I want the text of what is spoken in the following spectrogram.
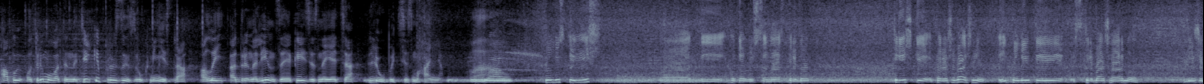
аби отримувати не тільки призи з рук міністра, але й адреналін, за який зізнається, любить ці змагання. Коли стоїш, е, ти готуєшся на стрибок, трішки переживаєш, ну, і коли ти стрибаєш гарно, дуже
